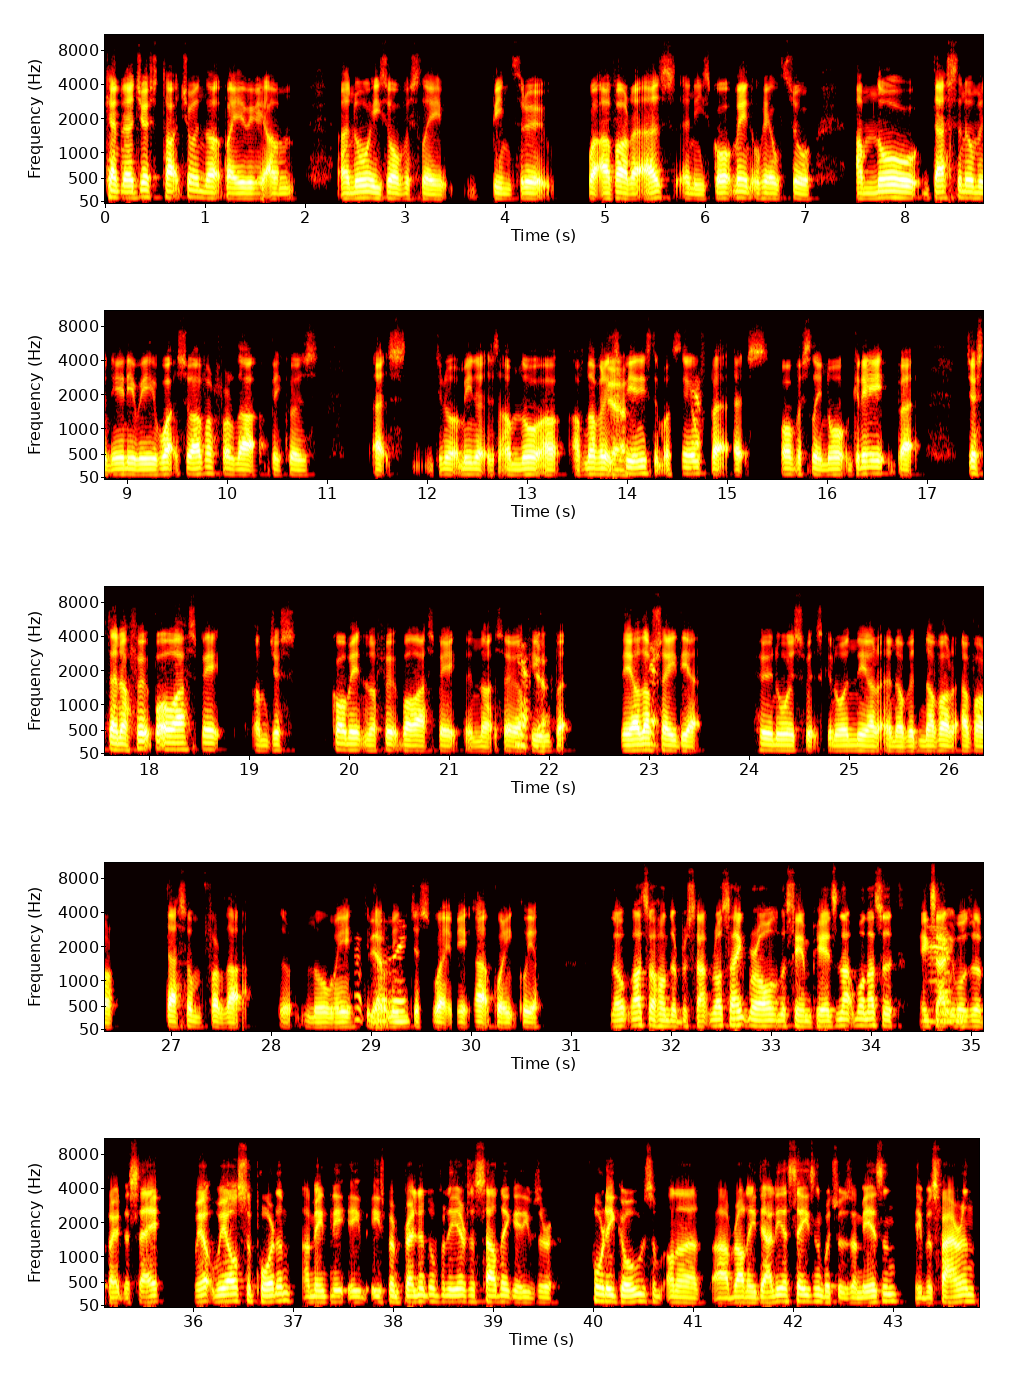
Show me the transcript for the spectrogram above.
Can I just touch on that? By the way, um, I know he's obviously been through whatever it is, and he's got mental health. So I'm no dissing him in any way whatsoever for that because it's. Do you know what I mean? It's, I'm not. Uh, I've never yeah. experienced it myself, but it's obviously not great. But just in a football aspect, I'm just commenting a football aspect, and that's how yeah. I feel. But the other side of it, who knows what's going on there, and I would never ever diss him for that. No way. Do you know what I mean? Just want to make that point clear. No, that's hundred percent, Russ. I think we're all on the same page in that one. That's exactly what I was about to say. We we all support him. I mean, he he's been brilliant over the years at Celtic. He was forty goals on a, a Ronny Deila season, which was amazing. He was firing,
